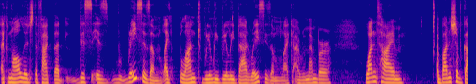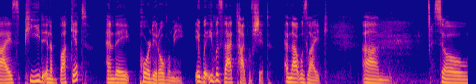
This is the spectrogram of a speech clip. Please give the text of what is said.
acknowledge the fact that this is racism, like blunt, really, really bad racism. Like I remember one time a bunch of guys peed in a bucket and they poured it over me. It, it was that type of shit. And that was like, um, so.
